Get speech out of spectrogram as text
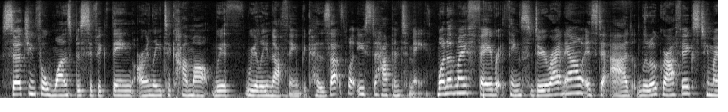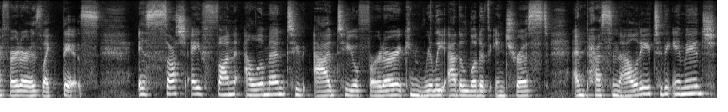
searching for one specific thing only to come up with really nothing because that's what used to happen to me. One of my favorite things to do right now is to add little graphics to my photos like this is such a fun element to add to your photo. It can really add a lot of interest and personality to the image.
